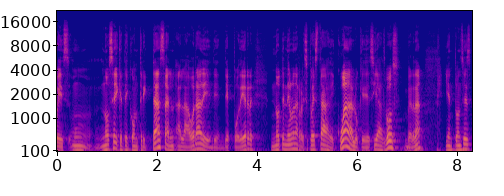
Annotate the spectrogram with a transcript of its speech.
pues, no sé, que te contrictas a, la hora de, de- de poder no tener una respuesta adecuada a lo que decías vos, ¿verdad? Y entonces,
